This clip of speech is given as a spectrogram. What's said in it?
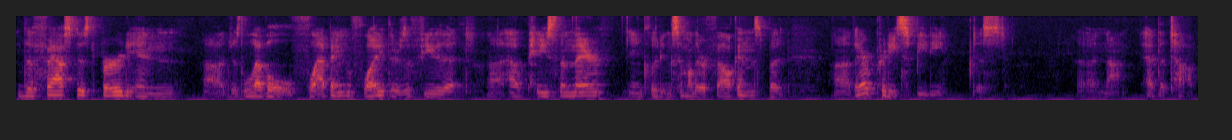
the fastest bird in uh, just level flapping flight. There's a few that uh, outpace them there, including some other falcons, but uh, they're pretty speedy, just uh, not at the top.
